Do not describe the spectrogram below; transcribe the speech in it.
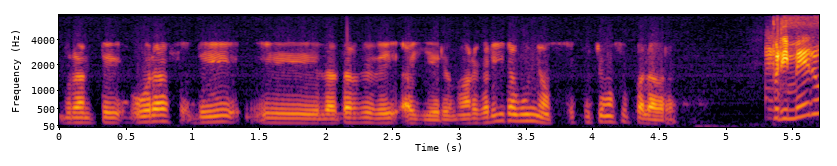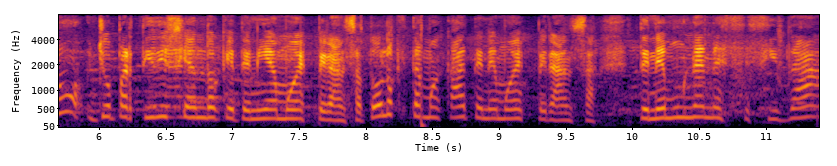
durante horas de eh, la tarde de ayer. Margarita Muñoz, escuchemos sus palabras. Primero yo partí diciendo que teníamos esperanza, todos los que estamos acá tenemos esperanza, tenemos una necesidad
